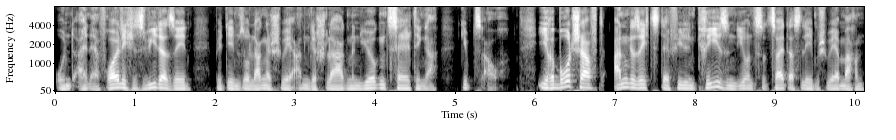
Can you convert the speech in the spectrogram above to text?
und ein erfreuliches Wiedersehen mit dem so lange schwer angeschlagenen Jürgen Zeltinger gibt's auch. Ihre Botschaft angesichts der vielen Krisen, die uns zurzeit das Leben schwer machen,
